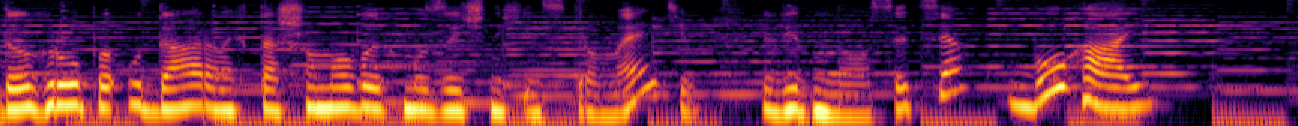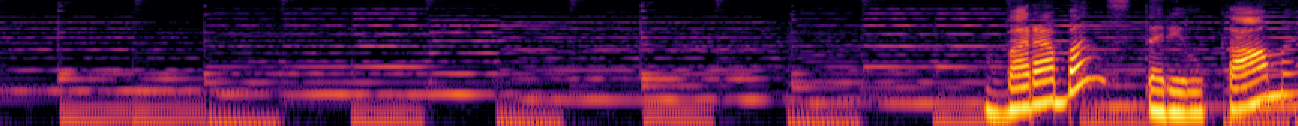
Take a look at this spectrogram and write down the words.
До групи ударних та шумових музичних інструментів відноситься бугай. Барабан з тарілками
